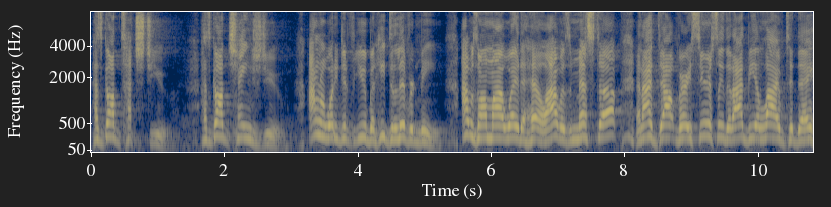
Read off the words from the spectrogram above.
Has God touched you? Has God changed you? I don't know what he did for you, but he delivered me. I was on my way to hell. I was messed up, and I doubt very seriously that I'd be alive today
